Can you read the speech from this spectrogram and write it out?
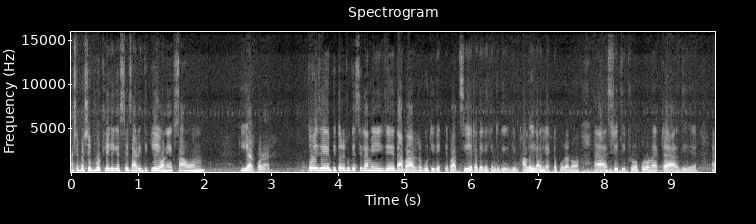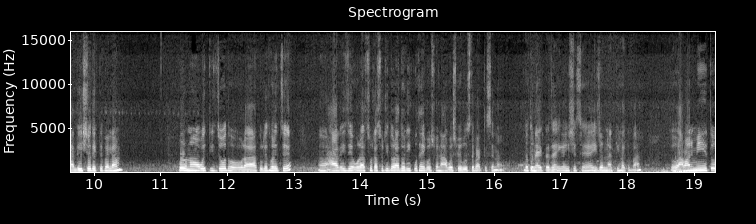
আশেপাশে ভোট লেগে গেছে চারিদিকে অনেক সাউন্ড কি আর করার? তো এই যে ভিতরে ঢুকেছিলাম এই যে দাবার গুটি দেখতে পাচ্ছি এটা দেখে কিন্তু ভালোই লাগল একটা পুরানো স্মৃতি পুরো পুরোনো একটা দৃশ্য দেখতে পেলাম। পুরোনো ঐতিহ্য ওরা তুলে ধরেছে। আর এই যে ওরা ছোটাছুটি, দৌড়াদৌড়ি কোথায় বসবে, না বসবে বুঝতে পারতেছে না। নতুন একটা জায়গায় এসেছে, এই জন্য আর কি হয়তো বা তো আমার মেয়ে তো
